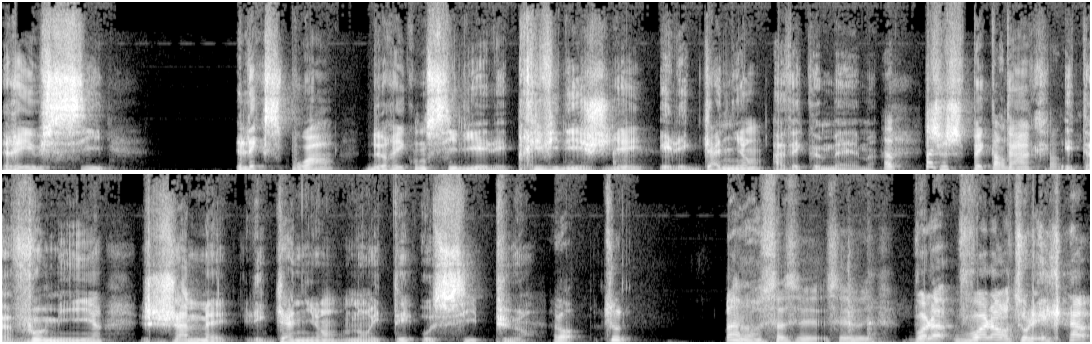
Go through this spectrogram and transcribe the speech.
réussit l'exploit de réconcilier les privilégiés et les gagnants avec eux-mêmes. Ah, Ce spectacle est à vomir. Jamais les gagnants n'ont été aussi purs. Alors, tout... Ah ça c'est, Voilà, voilà en tous les cas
